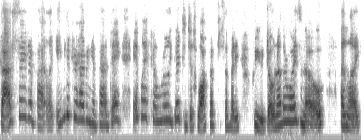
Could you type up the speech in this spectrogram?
fascinated by it. Like even if you're having a bad day it might feel really good to just walk up to somebody who you don't otherwise know and like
